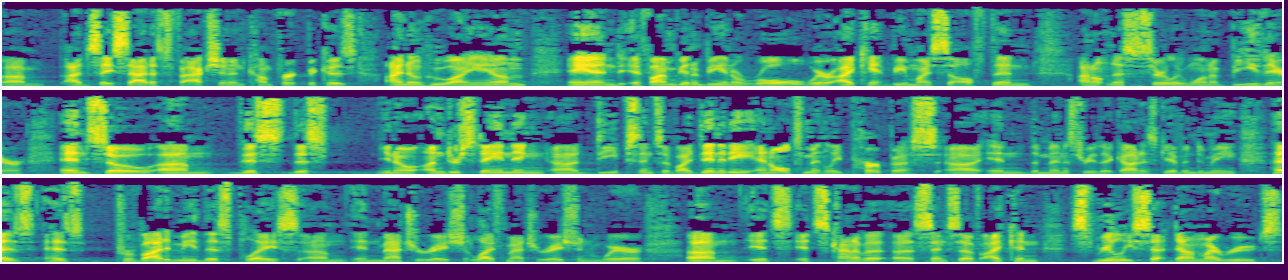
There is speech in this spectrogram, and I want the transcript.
um, I'd say satisfaction and comfort because I know who I am. And if I'm going to be in a role where I can't be myself, then I don't necessarily want to be there. And so um, this this you know, understanding uh, deep sense of identity and ultimately purpose uh, in the ministry that God has given to me has has provided me this place um, in maturation, life maturation, where um, it's it's kind of a, a, sense of I can really set down my roots,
